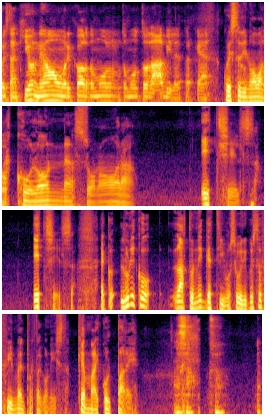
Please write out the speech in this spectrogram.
L'ho visto anch'io, ne ho un ricordo molto molto labile perché Questo di nuovo è una colonna sonora eccelsa, eccelsa. Ecco, l'unico lato negativo, se vuoi, di questo film è il protagonista, che è Michael Paré. Esatto.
